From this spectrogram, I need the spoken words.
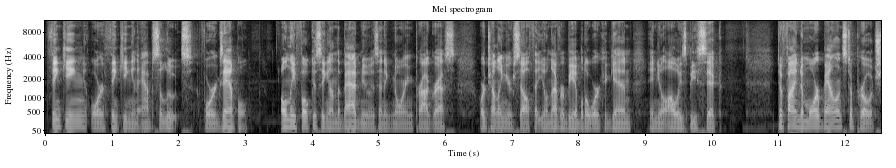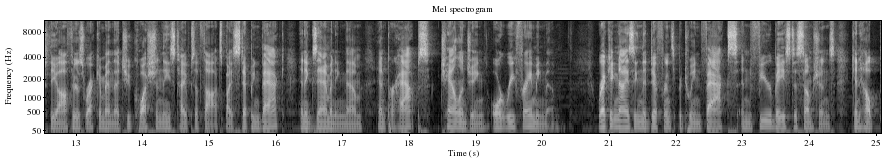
thinking or thinking in absolutes. For example, only focusing on the bad news and ignoring progress, or telling yourself that you'll never be able to work again and you'll always be sick to find a more balanced approach, the authors recommend that you question these types of thoughts by stepping back and examining them and perhaps challenging or reframing them. Recognizing the difference between facts and fear based assumptions can help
